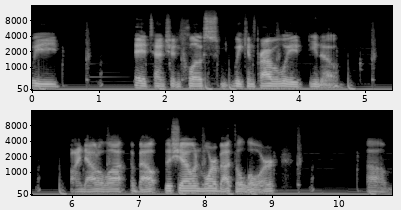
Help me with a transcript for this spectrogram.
we pay attention close. We can probably, you know, find out a lot about the show and more about the lore. Um,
